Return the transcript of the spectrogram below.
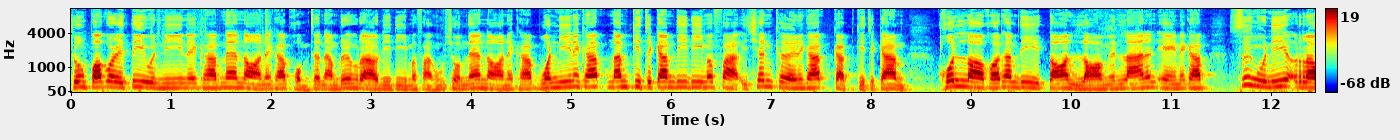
ช่วง Pop Variety วันนี้นะครับแน่นอนนะครับผมจะนำเรื่องราวดีๆ มาฝากคุณผู้ชมแน่นอนนะครับ วันนี้นะครับนำกิจกรรมดีๆ มาฝากอีกเช่นเคยนะครับกับกิจกรรม คนหล่อขอทำดีตอนหล่อเงินล้านนั่นเองนะครับ ซึ่งวันนี้เรา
